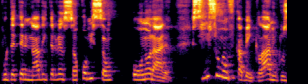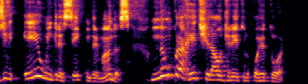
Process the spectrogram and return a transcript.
por determinada intervenção, comissão honorária. Se isso não ficar bem claro, inclusive eu ingressei com demandas, não para retirar o direito do corretor,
